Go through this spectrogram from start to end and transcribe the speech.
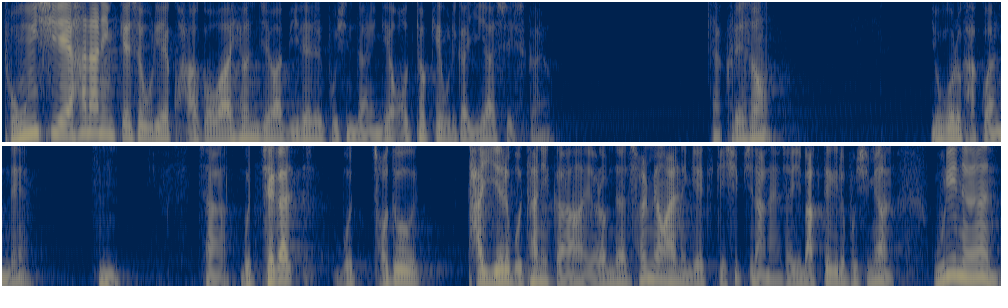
동시에 하나님께서 우리의 과거와 현재와 미래를 보신다는 게 어떻게 우리가 이해할 수 있을까요? 자, 그래서 요거를 갖고 왔는데, 음, 자, 뭐 제가 뭐 저도 다 이해를 못 하니까 여러분들한테 설명하는 게 그렇게 쉽진 않아요. 자, 이 막대기를 보시면 우리는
